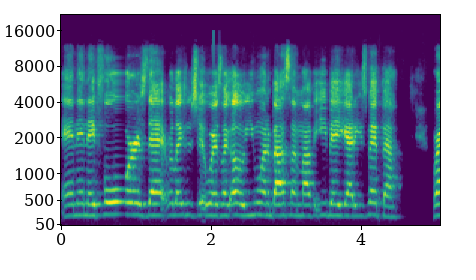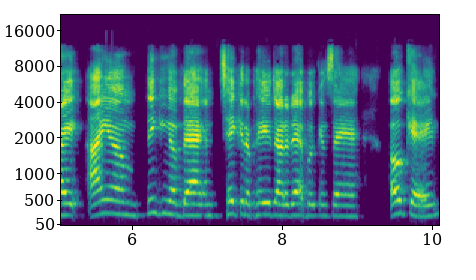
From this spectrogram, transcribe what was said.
and then they force that relationship where it's like, oh, you want to buy something off of eBay, you got to use PayPal, right? I am thinking of that and taking a page out of that book and saying, okay,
